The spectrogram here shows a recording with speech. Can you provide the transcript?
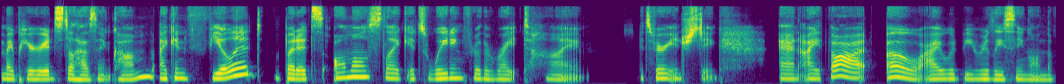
my period still hasn't come. I can feel it, but it's almost like it's waiting for the right time. It's very interesting. And I thought, oh, I would be releasing on the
